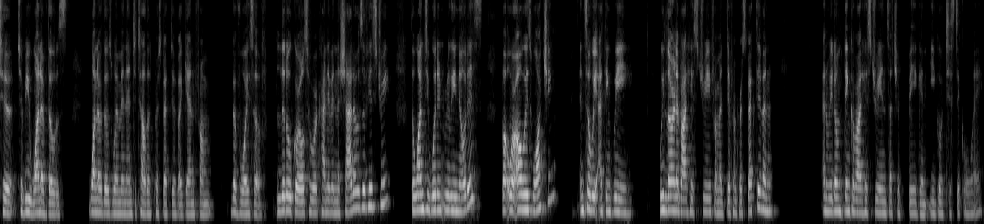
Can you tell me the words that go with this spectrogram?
to to be one of those one of those women and to tell the perspective again from the voice of little girls who were kind of in the shadows of history, the ones you wouldn't really notice, but we're always watching. And so we I think we we learn about history from a different perspective and and we don't think about history in such a big and egotistical way.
